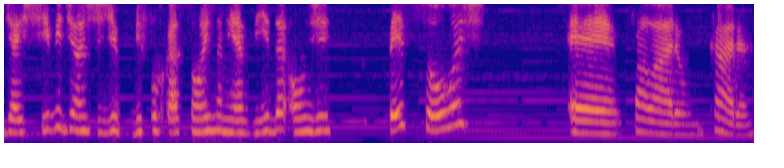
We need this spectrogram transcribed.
já estive diante de bifurcações na minha vida onde pessoas é, falaram, cara,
